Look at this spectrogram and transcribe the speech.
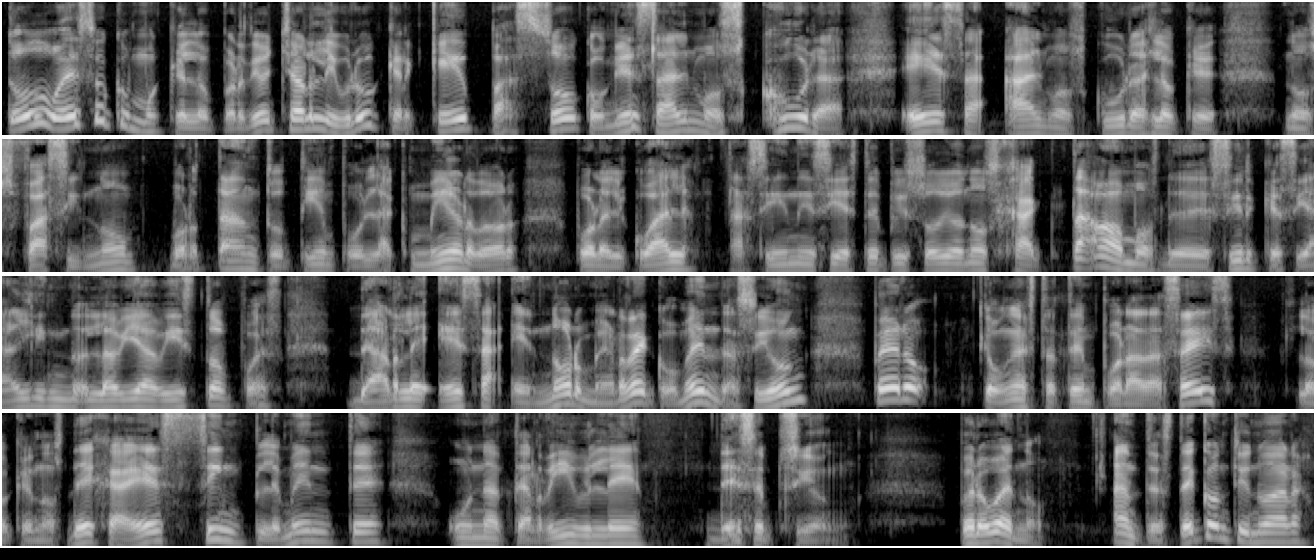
todo eso como que lo perdió Charlie Brooker. ¿Qué pasó con esa alma oscura? Esa alma oscura es lo que nos fascinó por tanto tiempo Black Mirror, por el cual así inicié este episodio. Nos jactábamos de decir que si alguien no lo había visto, pues darle esa enorme recomendación. Pero con esta temporada 6, lo que nos deja es simplemente una terrible decepción. Pero bueno, antes de continuar,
